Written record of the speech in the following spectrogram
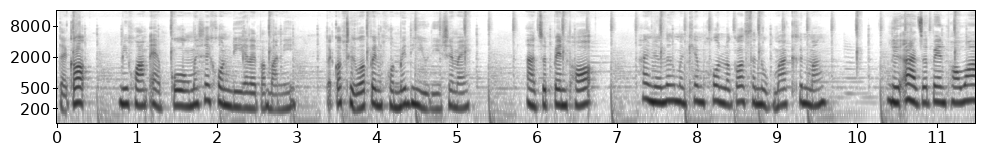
แต่ก็มีความแอบโกงไม่ใช่คนดีอะไรประมาณนี้ แต่ก็ถือว่าเป็นคนไม่ดีอยู่ดีใช่ไหมอาจจะเป็นเพราะให้เนื้อเรื่องมันเข้มข้นแล้วก็สนุกมากขึ้นมั้ง หรืออาจจะเป็นเพราะว่า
